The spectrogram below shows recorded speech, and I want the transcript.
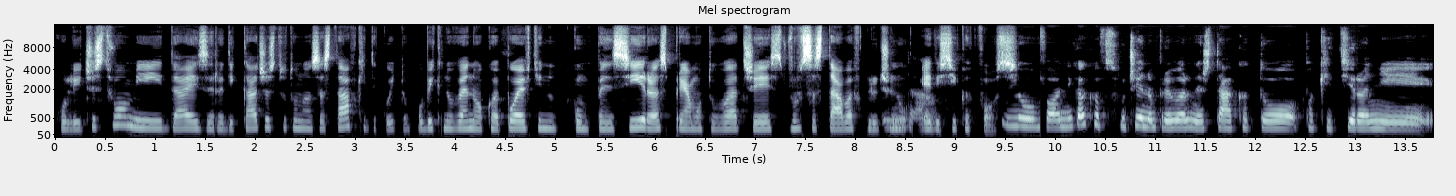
количество, ми да и заради качеството на съставките, които обикновено, ако е по-ефтино, компенсира спрямо това, че в състава е включено да. еди си какво си. Но в никакъв случай, например, неща като пакетирани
